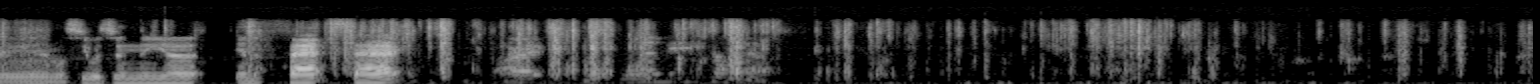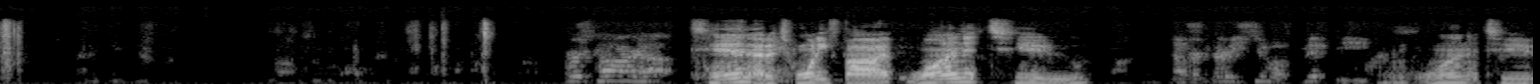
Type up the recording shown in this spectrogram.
And let's see what's in the uh, in the fat sack. All right. Well, then maybe something else. First card up. 10 out of 25. One, two, Number 32 of 50. one, two,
